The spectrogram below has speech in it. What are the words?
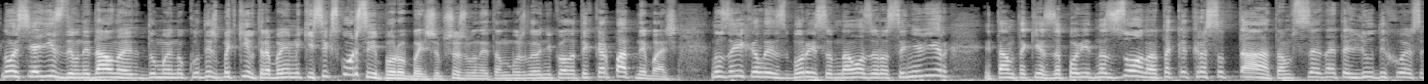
Ну ось я їздив недавно, і думаю, ну куди ж батьків, треба їм якісь екскурсії поробити, щоб що ж вони там, можливо, ніколи тих Карпат не бачать. Ну, заїхали з Борисом на озеро Синєвір, і там таке заповідна зона, така красота, там все, знаєте, люди ходять. Все.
